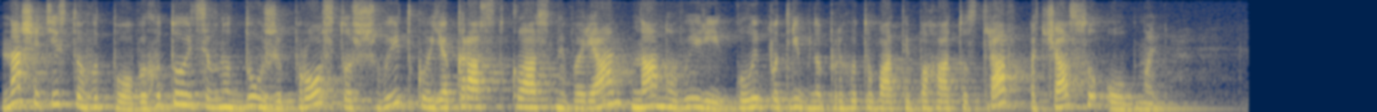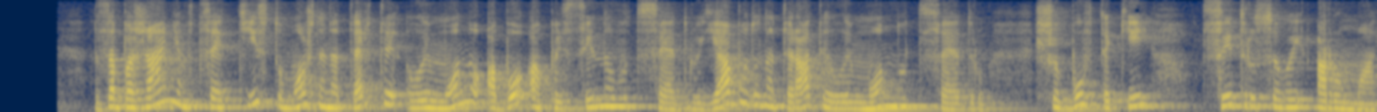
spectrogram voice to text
Наше тісто готове. Готується воно дуже просто, швидко, якраз класний варіант на новий рік, коли потрібно приготувати багато страв, а часу обмаль. За бажанням в це тісто можна натерти лимонну або апельсинову цедру. Я буду натирати лимонну цедру, щоб був такий цитрусовий аромат.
